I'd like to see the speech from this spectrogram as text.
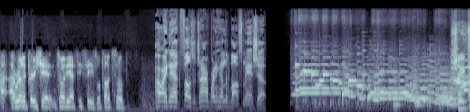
I, I really appreciate it. Enjoy the SECs. We'll talk soon. All right, now, folks, John Brannen here on the Boss Man Show. Shades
